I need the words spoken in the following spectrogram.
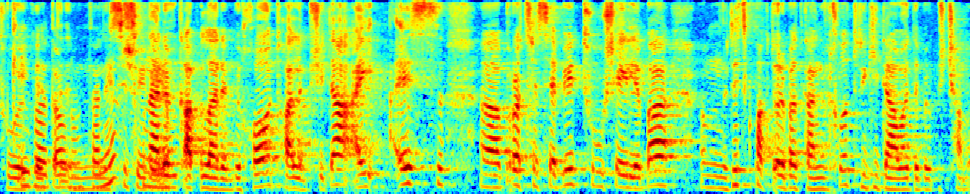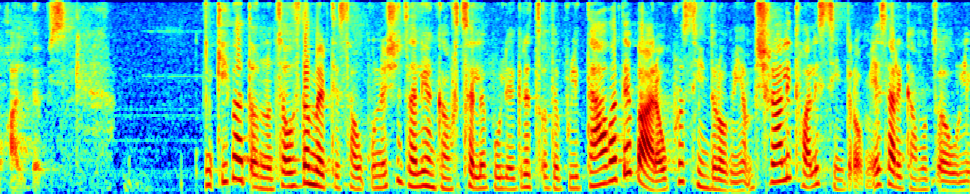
თუ ეს სიხნარევი კაპილარები ხო თვალებში და აი ეს პროცესები თუ შეიძლება რისკ ფაქტორებად განვიხილოთ რიგი დაავადებების ჩამოყალიბების. კი ბატონო, 21 საუკუნეში ძალიან გავრცელებული ეგრეთ წოდებული დაავადება არა, უფრო სინდრომია, მშრალი თვალის სინდრომი. ეს არის გამოწვეული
